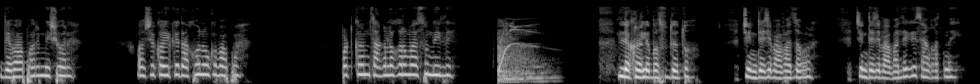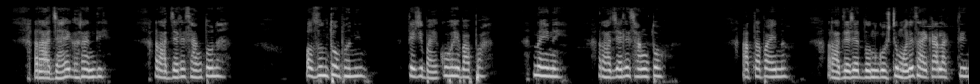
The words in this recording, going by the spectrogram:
देवा परमेश्वर. असे काही काही दाखवू नको बापा. पटकन चांगलं कर मासून दिले. लेकराला बसू देतो. चिंतेच्या बाबाजवळ. चिंतेच्या बाबाला काही सांगत नाही. राजा आहे घरांदी राजाला सांगतो ना. अजून तो म्हणीन त्याची बायको आहे बापा. नाही नाही. राजाला सांगतो. आता पाहिजे ना. राजाच्या दोन गोष्टी मध्येच ऐकायला लागतील.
